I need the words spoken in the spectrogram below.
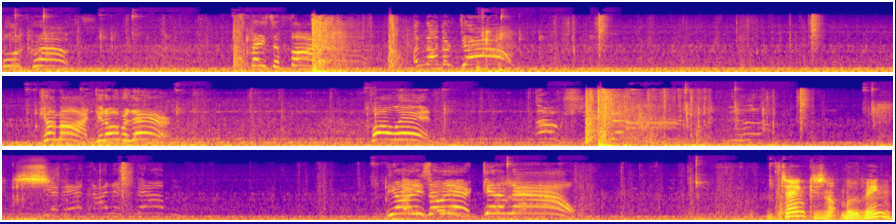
More Krauts! Space of fire. Another down! Come on, get over there. Fall in. Oh, shit! The army's over there. Get him now. The tank is not moving.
